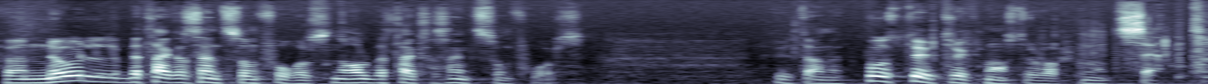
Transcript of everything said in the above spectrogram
För null betraktas inte som false, noll betraktas inte som false. Utan ett positivt uttryck måste det vara på något sätt.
